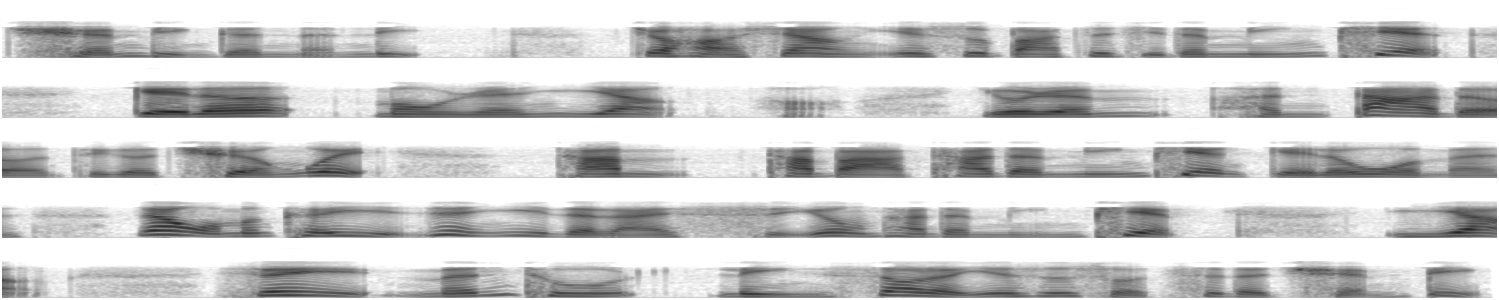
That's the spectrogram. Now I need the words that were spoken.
权柄跟能力，就好像耶稣把自己的名片。给了某人一样，好，有人很大的这个权位，他他把他的名片给了我们，让我们可以任意的来使用他的名片一样。所以门徒领受了耶稣所赐的权柄，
